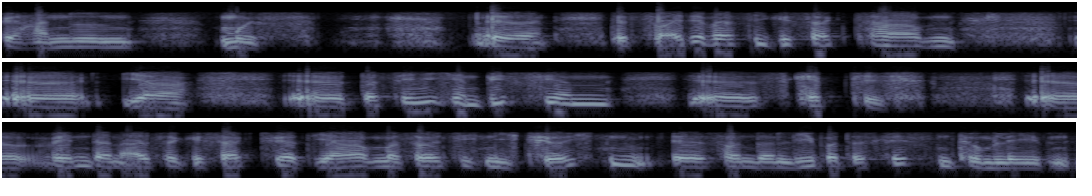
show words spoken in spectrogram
behandeln muss. Das Zweite, was Sie gesagt haben, äh, ja, äh, das sehe ich ein bisschen äh, skeptisch. Äh, wenn dann also gesagt wird, ja, man soll sich nicht fürchten, äh, sondern lieber das Christentum leben.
